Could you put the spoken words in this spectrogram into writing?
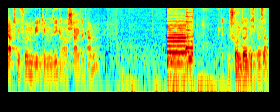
ich habe es gefunden, wie ich die Musik ausschalten kann. Schon deutlich besser.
